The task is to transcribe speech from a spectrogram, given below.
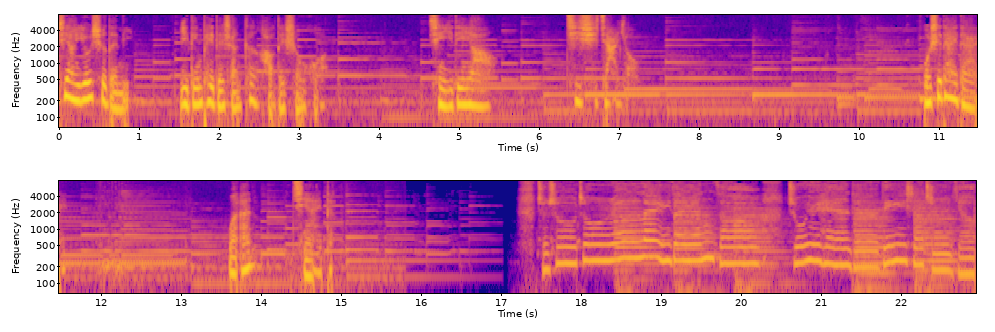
这样优秀的你。一定配得上更好的生活，请一定要继续加油。我是戴戴，晚安，亲爱的。传说中，人类在远早，处于黑暗的地下之遥，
